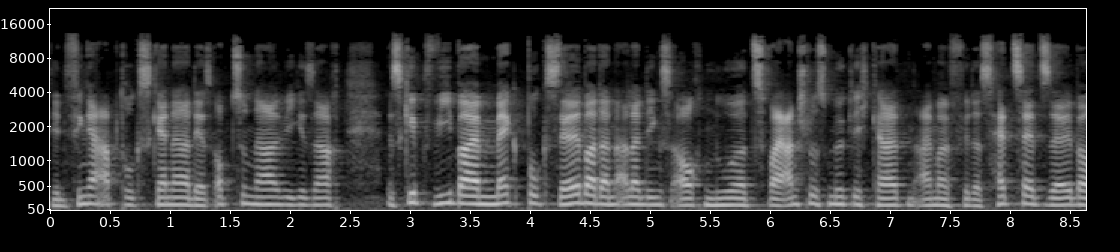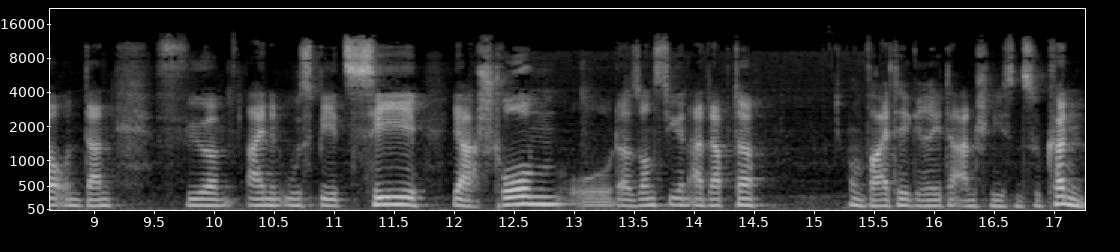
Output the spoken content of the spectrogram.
den Fingerabdruckscanner. Der ist optional, wie gesagt. Es gibt wie beim MacBook selber dann allerdings auch nur zwei Anschlussmöglichkeiten. Einmal für das Headset selber und dann für einen USB-C ja, Strom oder sonstigen Adapter um weitere Geräte anschließen zu können.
